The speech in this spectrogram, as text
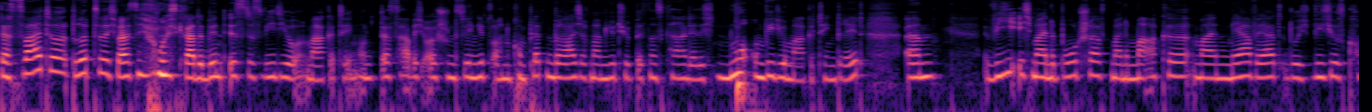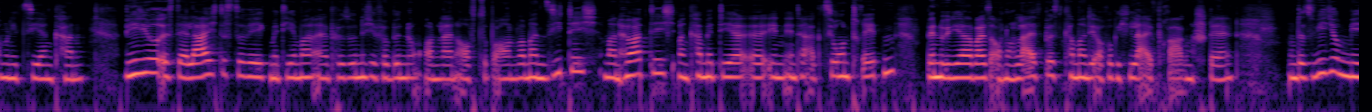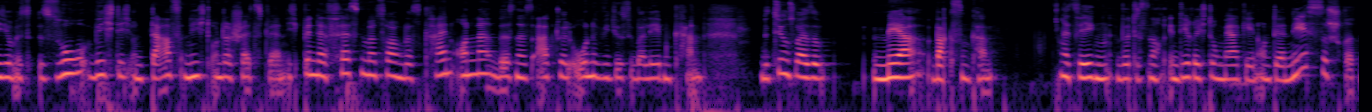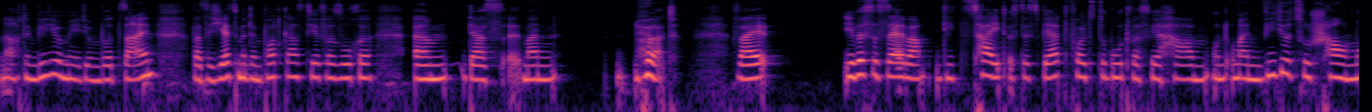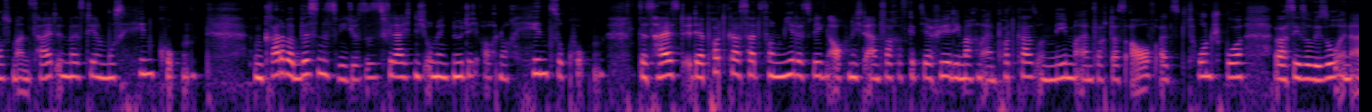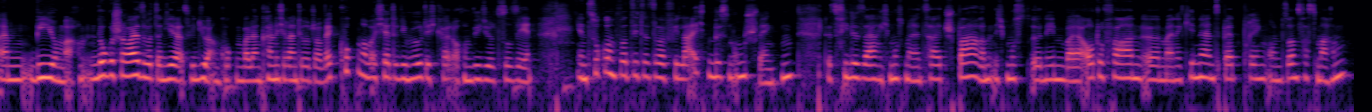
Das zweite, dritte, ich weiß nicht, wo ich gerade bin, ist das Videomarketing. Und das habe ich euch schon, deswegen gibt es auch einen kompletten Bereich auf meinem YouTube-Business-Kanal, der sich nur um Videomarketing dreht. Ähm, wie ich meine Botschaft, meine Marke, meinen Mehrwert durch Videos kommunizieren kann. Video ist der leichteste Weg, mit jemandem eine persönliche Verbindung online aufzubauen, weil man sieht dich, man hört dich, man kann mit dir äh, in Interaktion treten. Wenn du idealerweise auch noch live bist, kann man dir auch wirklich Live-Fragen stellen. Und das Videomedium ist so wichtig und darf nicht unterschätzt werden. Ich bin der festen Überzeugung, dass kein Online-Business aktuell ohne Videos überleben kann, beziehungsweise mehr wachsen kann. Deswegen wird es noch in die Richtung mehr gehen. Und der nächste Schritt nach dem Videomedium wird sein, was ich jetzt mit dem Podcast hier versuche, ähm, dass man hört. Weil Ihr wisst es selber, die Zeit ist das wertvollste Gut, was wir haben. Und um ein Video zu schauen, muss man Zeit investieren, muss hingucken. Und gerade bei Business-Videos ist es vielleicht nicht unbedingt nötig, auch noch hinzugucken. Das heißt, der Podcast hat von mir deswegen auch nicht einfach, es gibt ja viele, die machen einen Podcast und nehmen einfach das auf als Tonspur, was sie sowieso in einem Video machen. Logischerweise wird dann jeder das Video angucken, weil dann kann ich rein theoretisch auch weggucken, aber ich hätte die Möglichkeit, auch ein Video zu sehen. In Zukunft wird sich das aber vielleicht ein bisschen umschwenken, dass viele sagen, ich muss meine Zeit sparen, ich muss äh, nebenbei Auto fahren äh, meine Kinder ins Bett bringen und sonst was machen.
